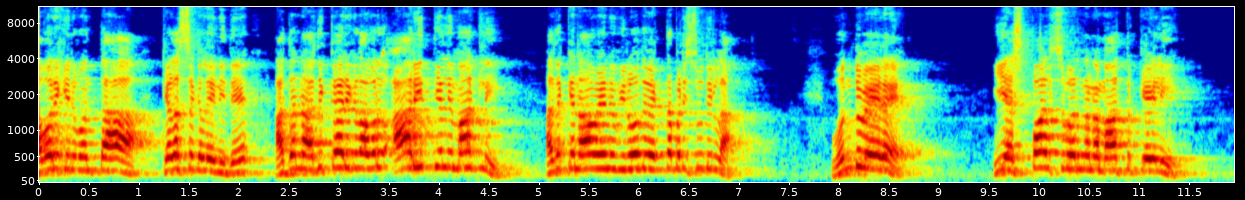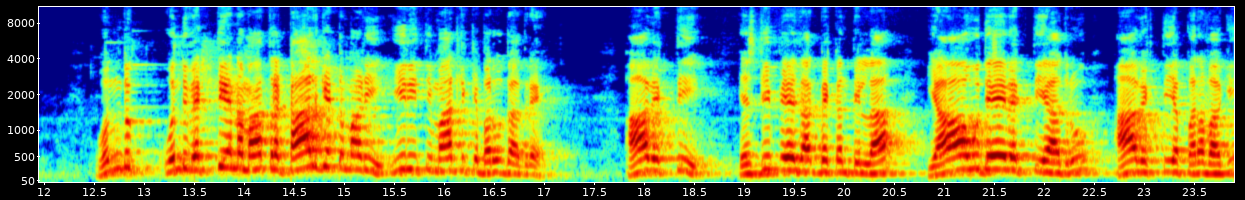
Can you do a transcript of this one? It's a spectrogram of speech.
ಅವರಿಗಿರುವಂತಹ ಕೆಲಸಗಳೇನಿದೆ, ಅದನ್ನು ಅಧಿಕಾರಿಗಳು ಅವರು ಆ ರೀತಿಯಲ್ಲಿ ಮಾಡಲಿ. ಅದಕ್ಕೆ ನಾವೇನು ವಿರೋಧ ವ್ಯಕ್ತಪಡಿಸುವುದಿಲ್ಲ. ಒಂದು ವೇಳೆ ಈ ಯಶ್ಪಾಲ್ ಸುವರ್ಣನ ಮಾತು ಕೇಳಿ, ಒಂದು ಒಂದು ವ್ಯಕ್ತಿಯನ್ನು ಮಾತ್ರ ಟಾರ್ಗೆಟ್ ಮಾಡಿ ಈ ರೀತಿ ಮಾಡಲಿಕ್ಕೆ ಬರುವುದಾದರೆ, ಆ ವ್ಯಕ್ತಿ ಎಸ್ ಡಿ ಪಿ ಆಗಬೇಕಂತಿಲ್ಲ ಯಾವುದೇ ವ್ಯಕ್ತಿಯಾದರೂ ಆ ವ್ಯಕ್ತಿಯ ಪರವಾಗಿ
